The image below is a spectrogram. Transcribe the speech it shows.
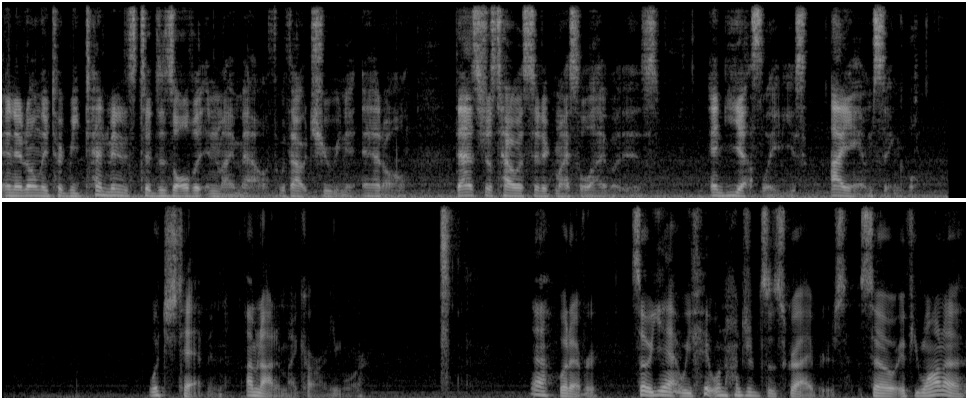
and it only took me 10 minutes to dissolve it in my mouth without chewing it at all. That's just how acidic my saliva is. And yes, ladies, I am single. What just happened? I'm not in my car anymore. Yeah, whatever. So yeah, we've hit 100 subscribers. So if you want a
